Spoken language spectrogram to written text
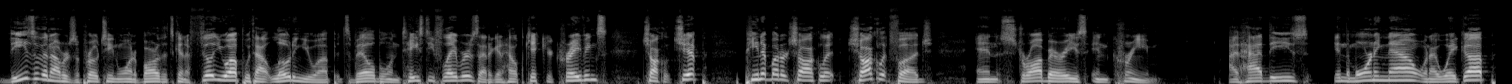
These are the numbers of protein one a bar that's going to fill you up without loading you up. It's available in tasty flavors that are going to help kick your cravings chocolate chip, peanut butter chocolate, chocolate fudge, and strawberries and cream. I've had these in the morning now when I wake up,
